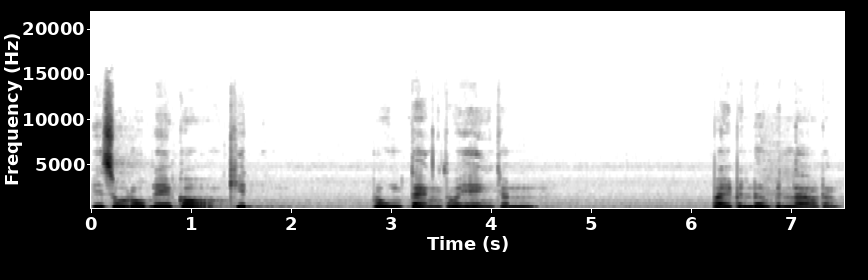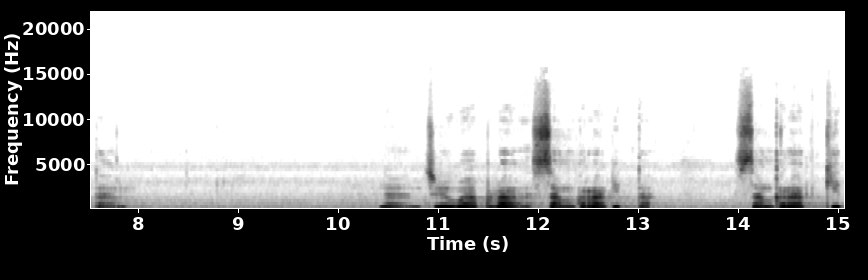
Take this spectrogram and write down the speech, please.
พิสุรูปนี้ก็คิดปรุงแต่งตัวเองจน ไปเป็นเรื่องเป็นราวต่างๆเนะชื่อว่าพระสังฆรกิตตะ สังฆรกิจ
